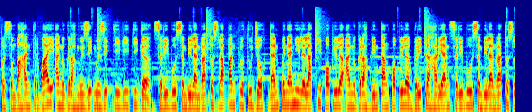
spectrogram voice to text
persembahan terbaik anugerah muzik-muzik TV 3 1987 dan penyanyi lelaki popular anugerah bintang popular Berita Harian 1989,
